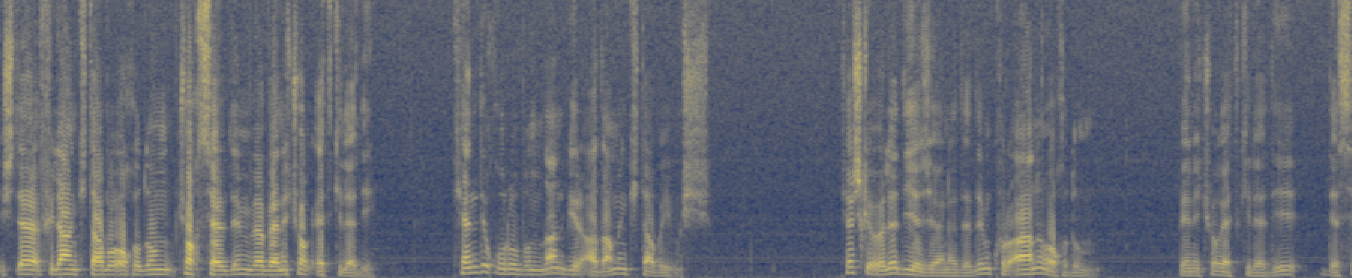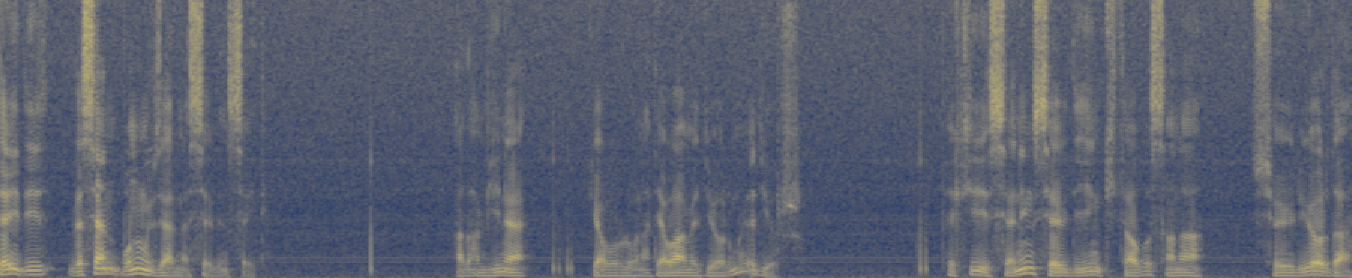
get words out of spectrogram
işte filan kitabı okudum çok sevdim ve beni çok etkiledi. Kendi grubundan bir adamın kitabıymış. Keşke öyle diyeceğine dedim. Kur'an'ı okudum. Beni çok etkiledi deseydi ve sen bunun üzerine sevinseydin. Adam yine gavurluğuna devam ediyor mu? Ediyor. Peki senin sevdiğin kitabı sana söylüyor da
